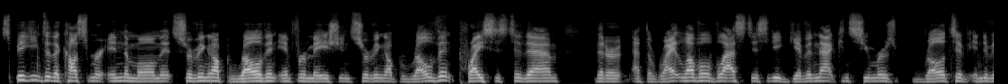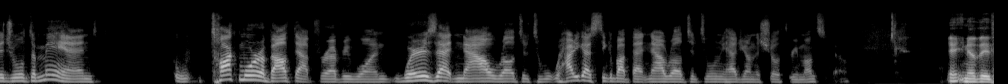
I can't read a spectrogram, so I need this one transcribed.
speaking to the customer in the moment, serving up relevant information, serving up relevant prices to them that are at the right level of elasticity, given that consumers' relative individual demand talk more about that for everyone. Where is that now relative to how do you guys think about that now relative to when we had you on the show three months ago? You know, it,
